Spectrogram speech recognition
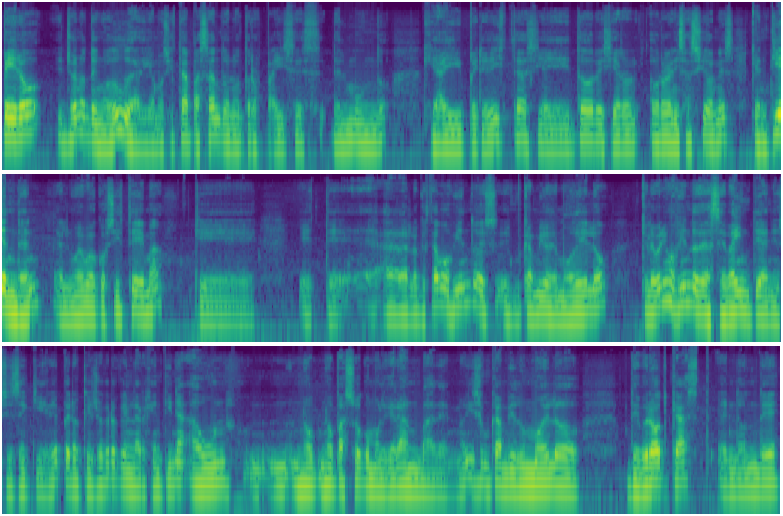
Pero yo no tengo duda, digamos, si está pasando en otros países del mundo, que hay periodistas y hay editores y hay organizaciones que entienden el nuevo ecosistema, que este, a ver, lo que estamos viendo es un cambio de modelo que lo venimos viendo desde hace 20 años si se quiere, pero que yo creo que en la Argentina aún no, pasó como el gran Baden. ¿no? Un cambio de un modelo de broadcast en donde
